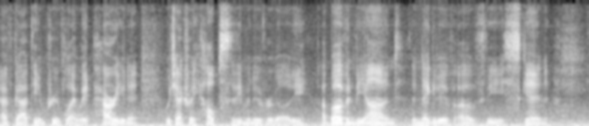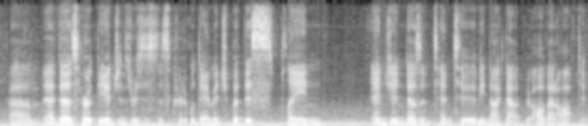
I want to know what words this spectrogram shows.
I've got the improved lightweight power unit, which actually helps the maneuverability above and beyond the negative of the skin. Um, it does hurt the engine's resistance to critical damage, but this plane engine doesn't tend to be knocked out all that often.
